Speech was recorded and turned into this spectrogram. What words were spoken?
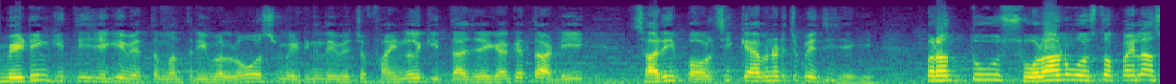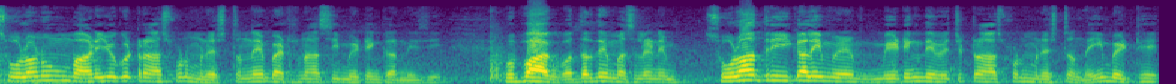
ਮੀਟਿੰਗ ਕੀਤੀ ਜਾਏਗੀ ਵਿੱਤ ਮੰਤਰੀ ਵੱਲੋਂ। ਉਸ ਮੀਟਿੰਗ ਦੇ ਵਿੱਚ ਫਾਈਨਲ ਕੀਤਾ ਜਾਏਗਾ ਕਿ ਤੁਹਾਡੀ ਸਾਰੀ ਪਾਲਿਸੀ ਕੈਬਨਿਟ 'ਚ ਭੇਜੀ ਜਾਏਗੀ। ਪਰੰਤੂ 16 ਨੂੰ, ਉਸ ਤੋਂ ਪਹਿਲਾਂ 16 ਨੂੰ ਮਾਨਯੋਗ ਟਰਾਂਸਪੋਰਟ ਮਿਨਿਸਟਰ ਨੇ ਬੈਠਣਾ ਸੀ, ਮੀਟਿੰਗ ਕਰਨੀ ਸੀ। ਵਿਭਾਗ ਪੱਧਰ ਦੇ ਮਸਲੇ ਨੇ 16 ਤਰੀਕ ਵਾਲੀ ਮੀ- ਮੀਟਿੰਗ ਦੇ ਵਿੱਚ ਟਰਾਂਸਪੋਰਟ ਮਿਨਿਸਟਰ ਨਹੀਂ ਬੈਠੇ।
